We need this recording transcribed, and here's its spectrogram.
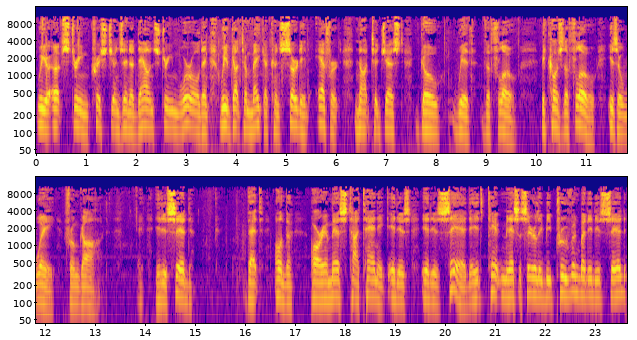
We are upstream Christians in a downstream world and we've got to make a concerted effort not to just go with the flow because the flow is away from God. It is said that on the RMS Titanic, it is, it is said, it can't necessarily be proven, but it is said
